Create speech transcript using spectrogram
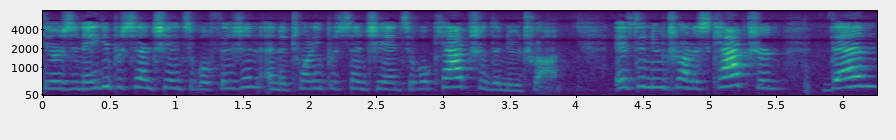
there is an 80% chance it will fission and a 20% chance it will capture the neutron. If the neutron is captured, then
